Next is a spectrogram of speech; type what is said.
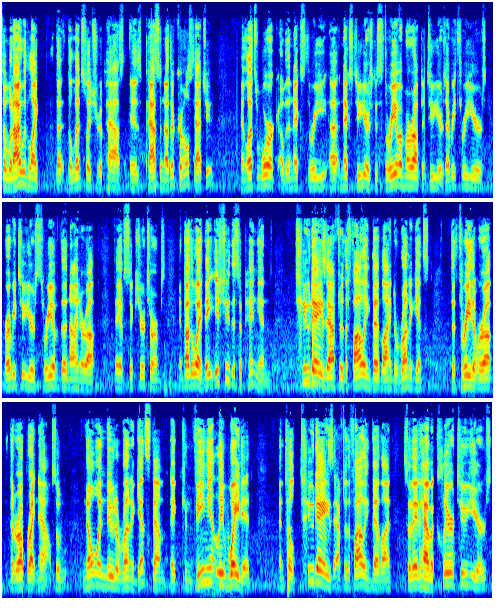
So what I would like the, the legislature to pass is pass another criminal statute and let's work over the next three uh, next two years because three of them are up in two years. Every three years or every two years three of the nine are up. They have six year terms. And by the way they issued this opinion two days after the filing deadline to run against the three that were up that are up right now. So no one knew to run against them. They conveniently waited until two days after the filing deadline so they'd have a clear two years,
